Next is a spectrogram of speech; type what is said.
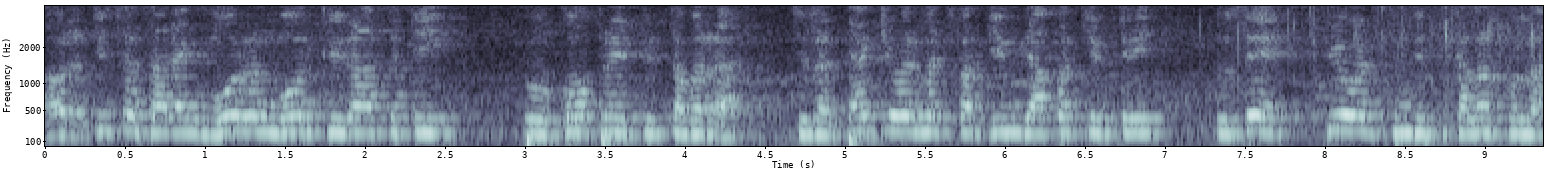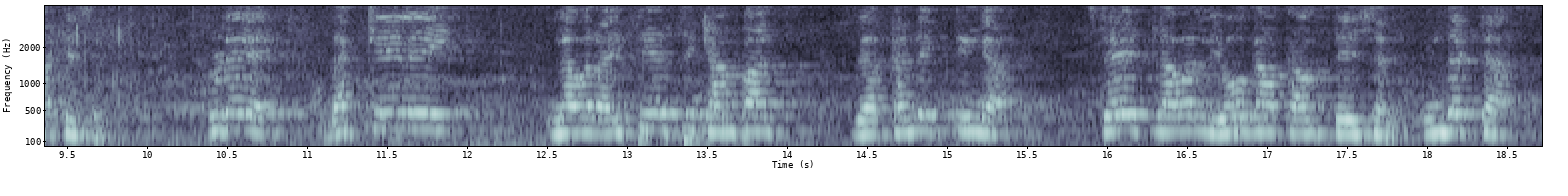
our teachers are having more and more curiosity to cooperate with our children. Thank you very much for giving the opportunity to say few words in this colorful occasion. Today, luckily, in our ICSC campus, we are conducting a state level yoga competition. In that, uh,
